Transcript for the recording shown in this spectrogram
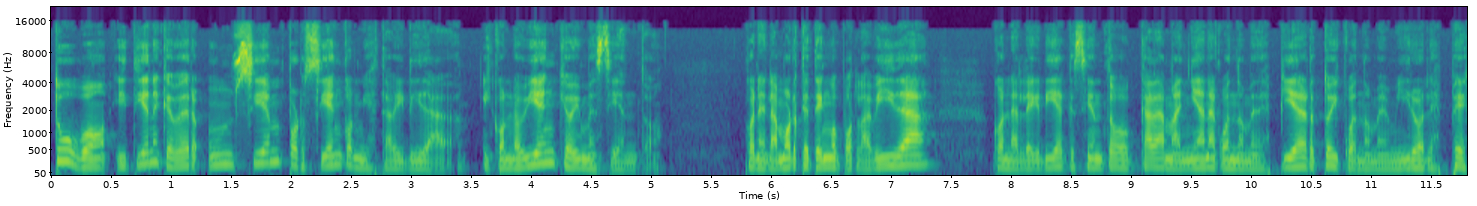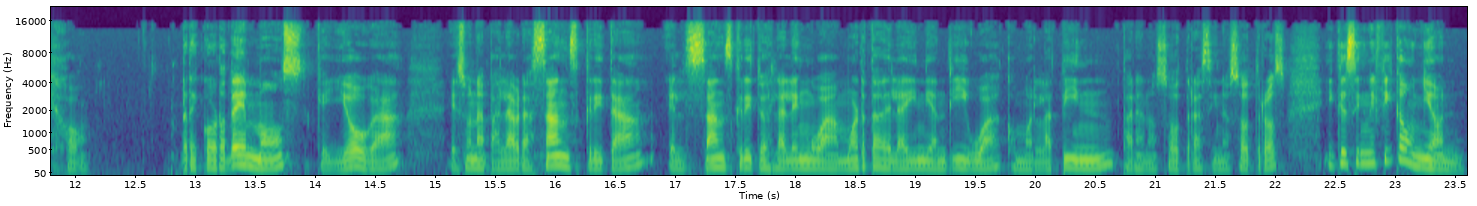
tuvo y tiene que ver un 100% con mi estabilidad y con lo bien que hoy me siento con el amor que tengo por la vida, con la alegría que siento cada mañana cuando me despierto y cuando me miro al espejo. Recordemos que yoga es una palabra sánscrita, el sánscrito es la lengua muerta de la India antigua, como el latín para nosotras y nosotros, y que significa unión,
